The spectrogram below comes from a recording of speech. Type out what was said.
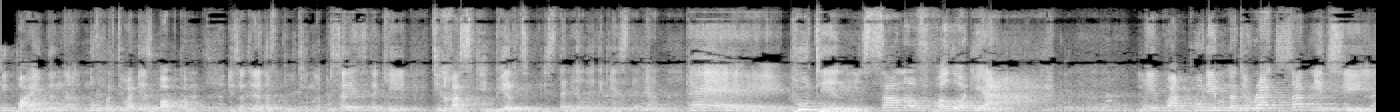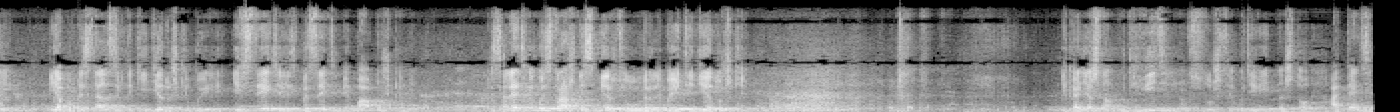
дедушки Байдена, ну, в противовес бабкам из отрядов Путина. Представляете, такие техасские перцы престарелые такие стоят. Эй, Путин, son of Володя, мы вам будем надирать задницы. Я бы представил, если бы такие дедушки были и встретились бы с этими бабушками. Представляете, какой страшной смертью умерли бы эти дедушки? И, конечно, удивительно, слушайте, удивительно, что опять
